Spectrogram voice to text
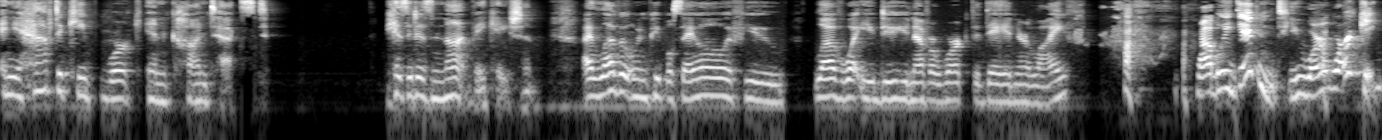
And you have to keep work in context because it is not vacation. I love it when people say, oh, if you love what you do, you never worked a day in your life. Probably didn't. You weren't working.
